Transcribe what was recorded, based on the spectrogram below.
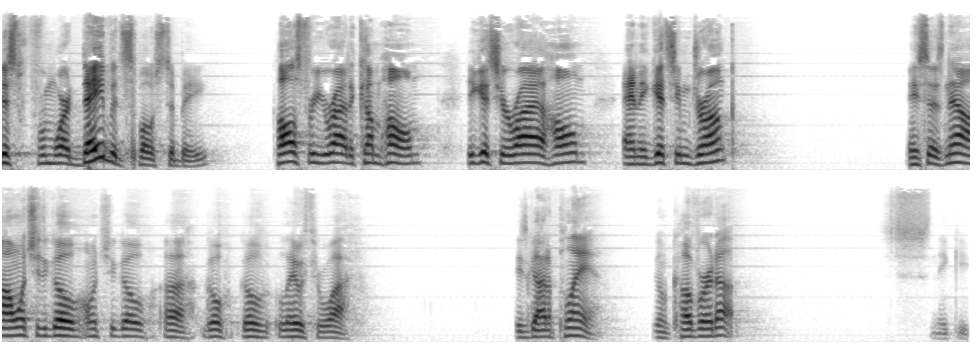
just from where David's supposed to be. Calls for Uriah to come home. He gets Uriah home and he gets him drunk and he says, Now I want you to go, I want you to go, uh, go, go lay with your wife. He's got a plan. He's going to cover it up. Sneaky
